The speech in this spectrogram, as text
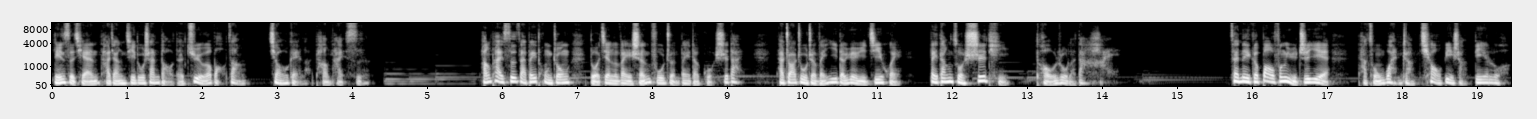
临死前，他将基督山岛的巨额宝藏交给了唐泰斯。唐泰斯在悲痛中躲进了为神父准备的裹尸袋，他抓住这唯一的越狱机会，被当作尸体投入了大海。在那个暴风雨之夜，他从万丈峭壁上跌落，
